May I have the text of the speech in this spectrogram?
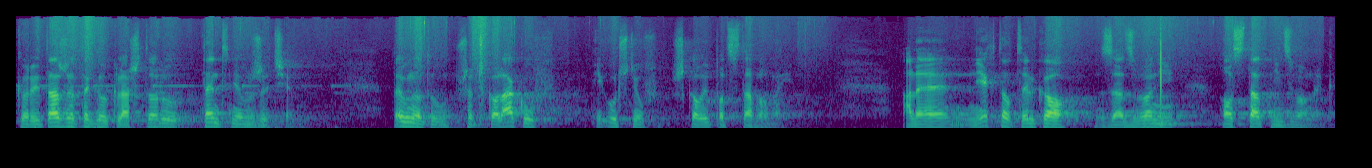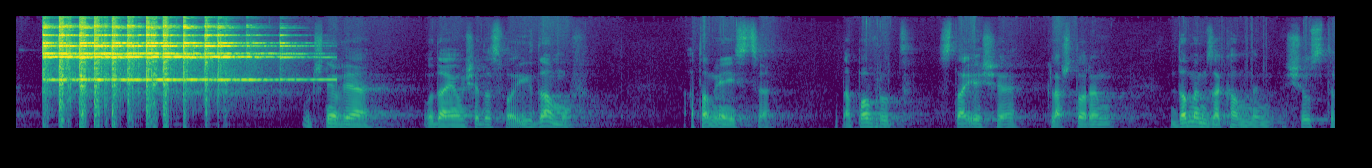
korytarze tego klasztoru tętnią życiem. Pełno tu przedszkolaków i uczniów szkoły podstawowej. Ale niech to tylko zadzwoni ostatni dzwonek. Uczniowie udają się do swoich domów, a to miejsce na powrót staje się klasztorem, domem zakonnym sióstr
